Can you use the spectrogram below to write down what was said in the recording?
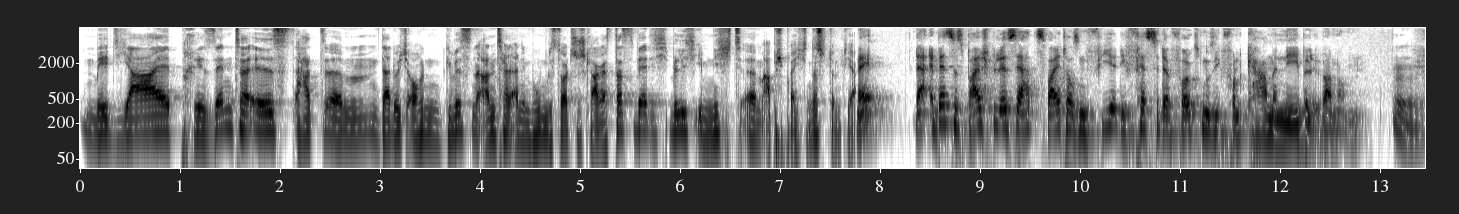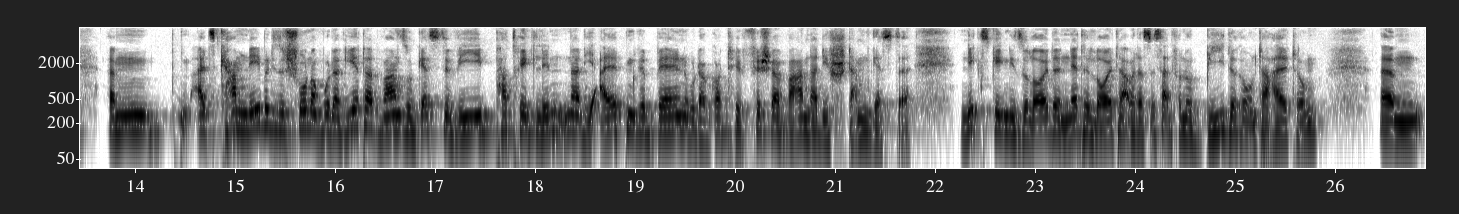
medial präsenter ist, hat ähm, dadurch auch einen gewissen Anteil an dem Boom des deutschen Schlagers. Das werde ich, will ich ihm nicht ähm, absprechen. Das stimmt ja. Nee, na, ein bestes Beispiel ist, er hat 2004 die Feste der Volksmusik von Carmen Nebel übernommen. Ähm, als Carmen Nebel diese Show noch moderiert hat, waren so Gäste wie Patrick Lindner, die Alpenrebellen oder Gotthilf Fischer waren da die Stammgäste. Nix gegen diese Leute, nette Leute, aber das ist einfach nur biedere Unterhaltung, ähm,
